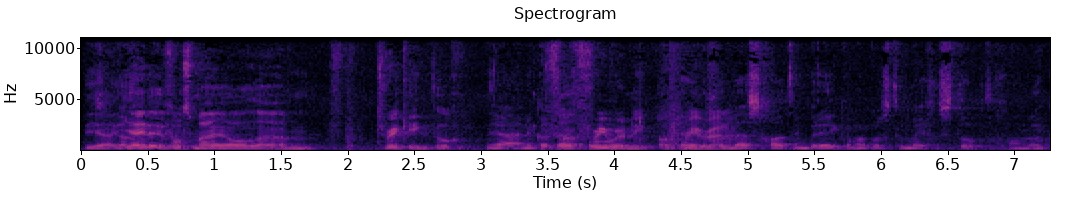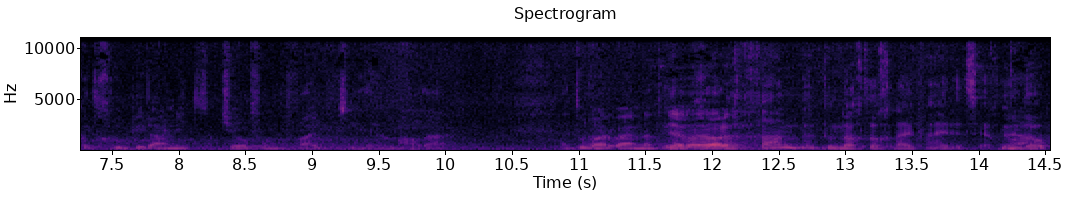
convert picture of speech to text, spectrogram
Ja, jij deed volgens mij al ehm, tricking, toch? Ja, en ik had Voor daarvoor freerunning. ook heel veel les gehad in breken, maar ik was toen mee gestopt. Gewoon omdat ik het groepje daar niet chill vond, de vibe was niet helemaal daar. En toen waren wij net Ja, wij waren gegaan en toen dachten we gelijk van, hé, dit is echt heel Ja. dope.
